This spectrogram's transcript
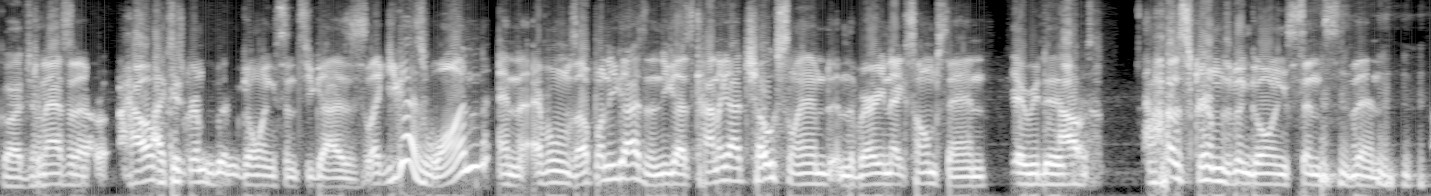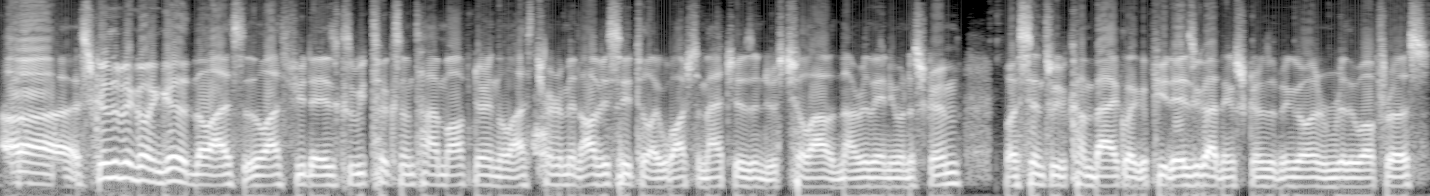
go ahead, John. can John. I ask that? How I have could- scrims been going since you guys like you guys won and everyone was up on you guys and then you guys kind of got choke slammed in the very next homestand. yeah, we did. How, how have scrims been going since then? Uh, scrims have been going good the last the last few days because we took some time off during the last tournament, obviously to like watch the matches and just chill out. Not really anyone to scrim, but since we've come back like a few days ago, I think scrims have been going really well for us.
